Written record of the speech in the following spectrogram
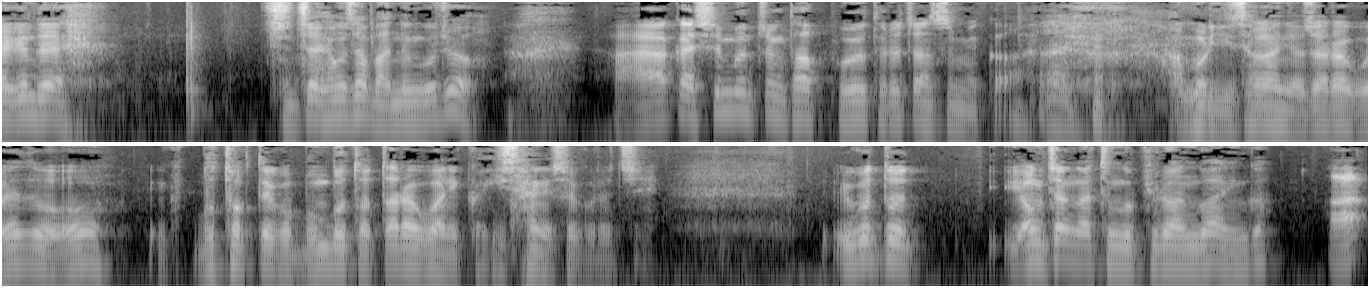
아니 근데 진짜 형사 맞는 거죠? 아, 아까 신분증 다 보여드렸지 않습니까? 아휴, 아무리 이상한 여자라고 해도 무턱대고 문부터 따라고 하니까 이상해서 그렇지. 이것도 영장 같은 거 필요한 거 아닌가? 아,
